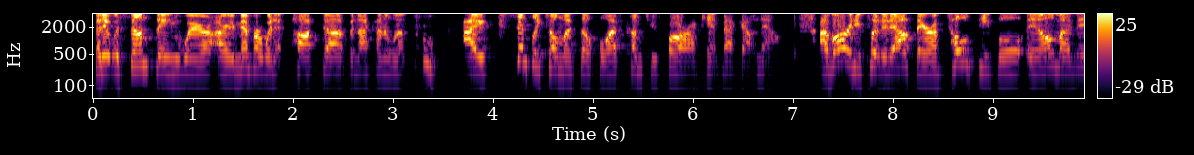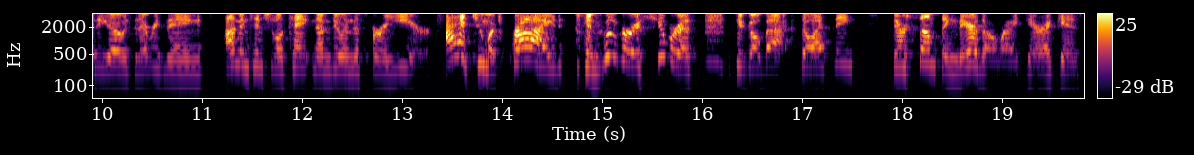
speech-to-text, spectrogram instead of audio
but it was something where I remember when it popped up and I kind of went, I simply told myself, well, I've come too far. I can't back out now. I've already put it out there. I've told people in all my videos and everything, I'm intentional Kate and I'm doing this for a year. I had too much pride and hubris to go back. So I think there's something there though, right, Derek, is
